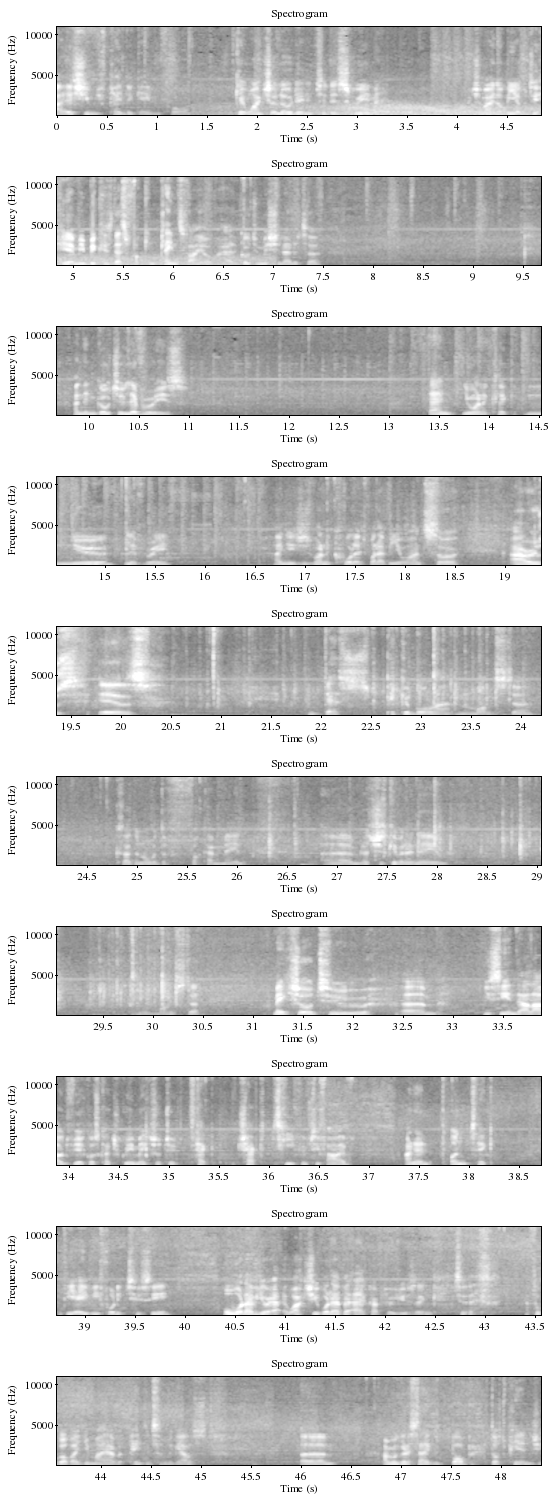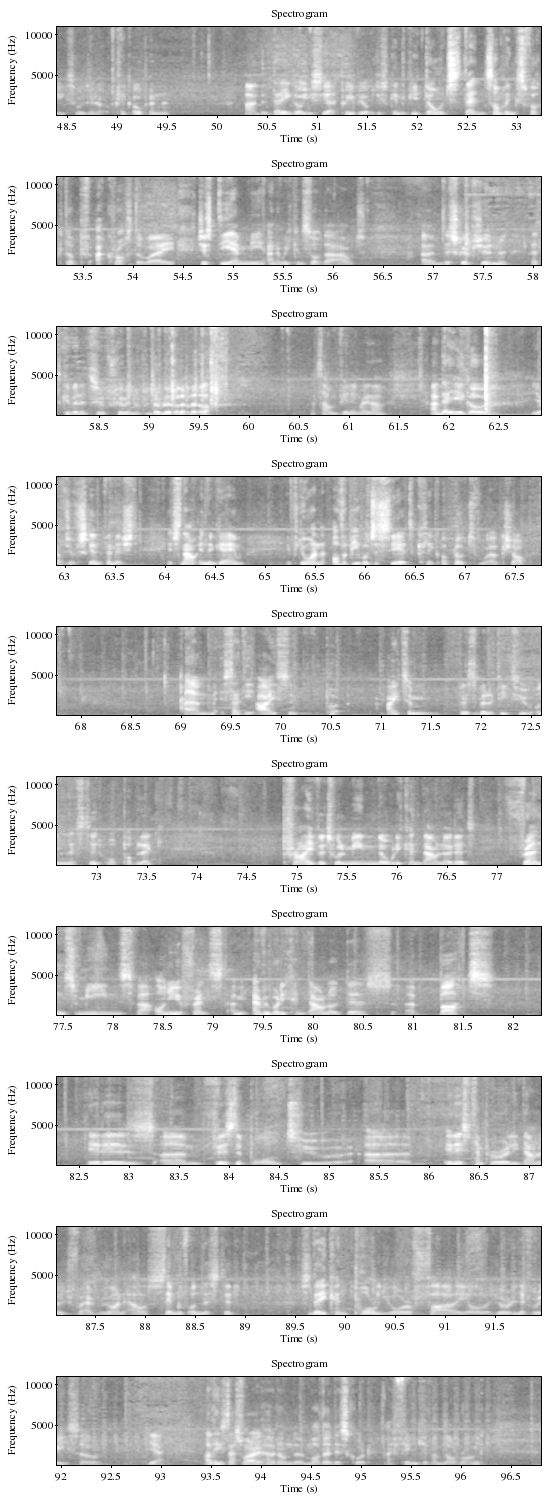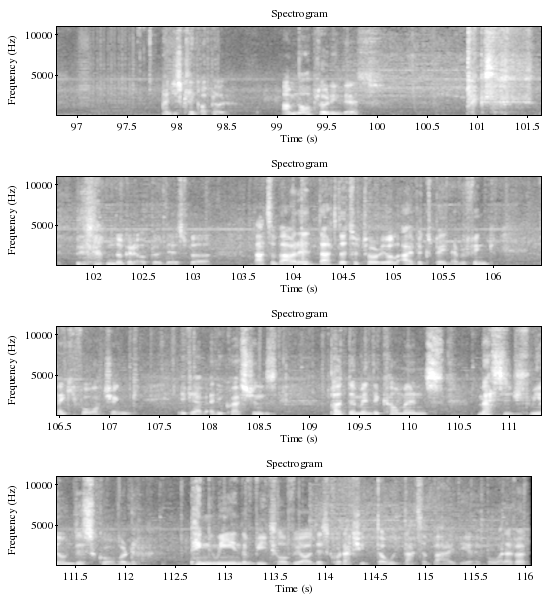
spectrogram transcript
I assume you've played the game before. Okay, once you're loaded into this screen, which you might not be able to hear me because there's fucking planes flying overhead, go to Mission Editor. And then go to Liveries. Then you want to click New Livery. And you just want to call it whatever you want. So ours is Despicable Monster because I don't know what the fuck I made. Um, let's just give it a name. Monster. Make sure to, um, you see in the allowed vehicles category, make sure to check T55 and then untick the AV42C or whatever you're actually whatever aircraft you're using. To I forgot that you might have painted something else. Um, and we're going to select bob.png. So we're going to click open. And there you go, you see a preview of your skin. If you don't, then something's fucked up across the way. Just DM me and we can sort that out. Um, description, let's give it a description. That's how I'm feeling right now. And there you go, you have your skin finished. It's now in the game. If you want other people to see it, click upload to workshop. Um, set the item, item visibility to unlisted or public. Private will mean nobody can download it. Friends means that only your friends, I mean everybody can download this, uh, but it is um, visible to, uh, it is temporarily downloaded for everyone else. Same with unlisted. So they can pull your file, your livery, so yeah. At least that's what I heard on the modder Discord, I think, if I'm not wrong. And just click upload. I'm not uploading this. I'm not going to upload this, but that's about it. That's the tutorial. I've explained everything. Thank you for watching. If you have any questions, put them in the comments. Message me on Discord. Ping me in the VTOL VR Discord. Actually, don't. That's a bad idea, but whatever.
